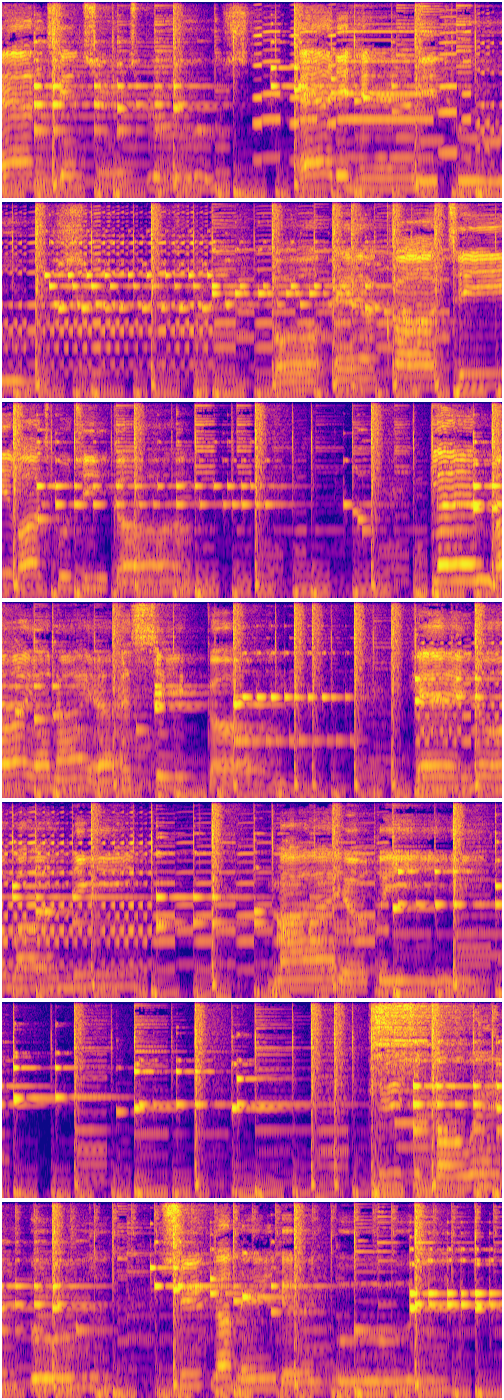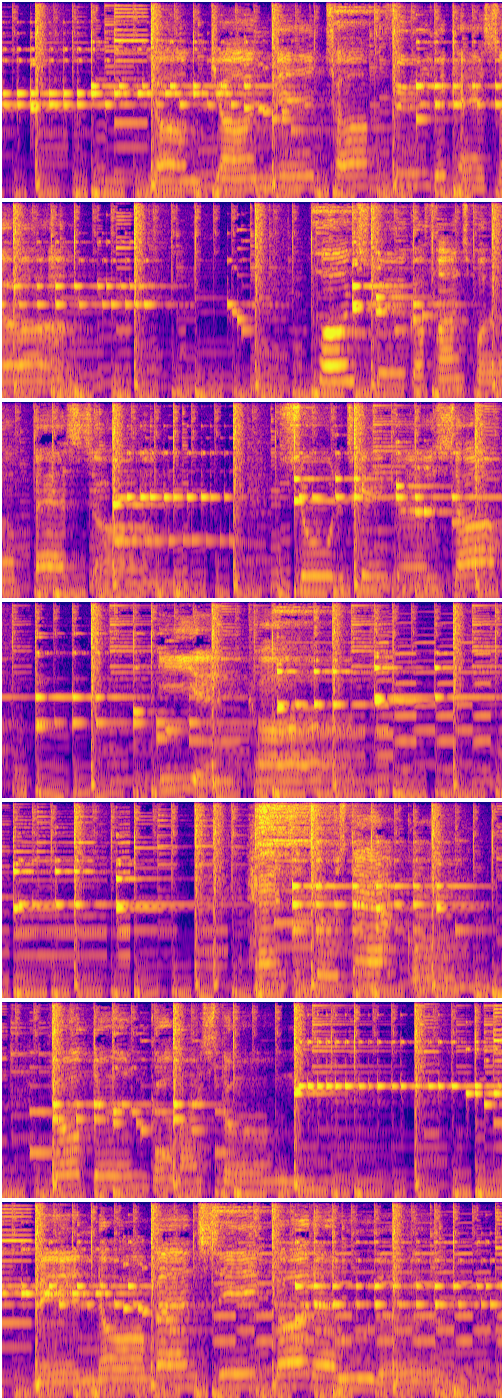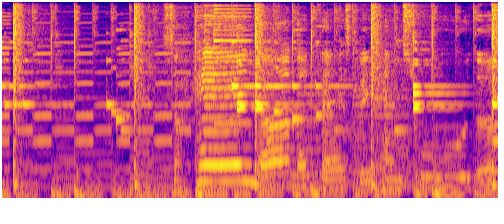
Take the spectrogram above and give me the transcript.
Smertens gensyns blues Er det her mit hus? Hvor er kvarterets butikker? Glemmer jeg, nej, jeg er sikker? Her i nummer 9 Mejeri Cykler mælken ud. Long John med topfyldte kasser. Rundstykker, franskbrød og basser. Solen skænker Så hænger man fast ved hans hoved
